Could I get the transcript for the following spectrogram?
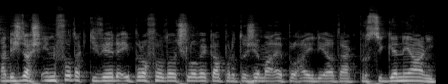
A když dáš info, tak ti vyjede i profil toho člověka, protože má Apple ID a tak, prostě geniální.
